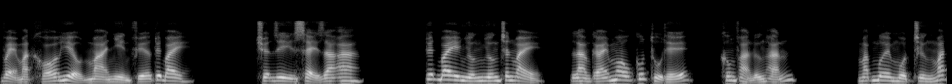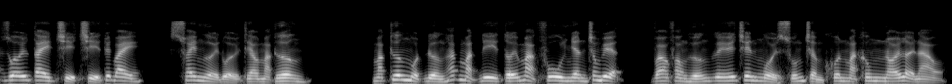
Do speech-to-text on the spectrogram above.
vẻ mặt khó hiểu mà nhìn phía tuyết bay. Chuyện gì xảy ra a? Tuyết bay nhướng nhướng chân mày, làm cái mau cút thủ thế, không phản ứng hắn. Mạc 11 trừng mắt rỗi tay chỉ chỉ tuyết bay, xoay người đuổi theo mạc thương. Mạc thương một đường hắc mặt đi tới mạc phu nhân trong viện, vào phòng hướng ghế trên ngồi xuống trầm khuôn mặt không nói lời nào,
